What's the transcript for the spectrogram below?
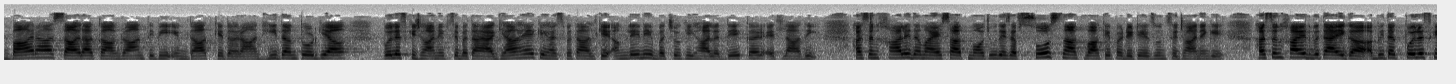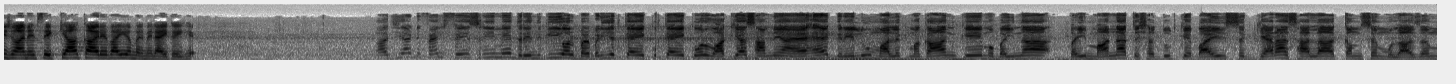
बारह साल कामरान तबी इमदाद के दौरान ही दम तोड़ गया। पुलिस की जानब से बताया गया है कि हस्पताल के अमले ने बच्चों की हालत देखकर इतला दी। हसन खालिद हमारे साथ मौजूद है, अफसोसनाक वाक़े पर डिटेल्स उनसे जानेंगे। हसन खालिद बताएगा, अभी तक पुलिस की जानब से क्या कार्रवाई अमल में लाई गई है? जी हाँ डिफेंस फ़ेज़ थ्री में दरिंदगी और बड़बड़ियत का एक का एक और वाक़ सामने आया है। घरेलू मालिक मकान के मुबैना बेईमाना तशद के बाईस ग्यारह साल कम से मुलाजम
